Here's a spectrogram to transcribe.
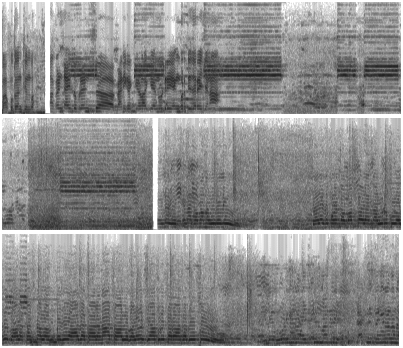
ಬಾ ಕುತ್ಕೊಂಡ್ ತಿನ್ ಬಾ. ಗಂಟೆ ಆಯ್ತು ಫ್ರೆಂಡ್ಸ್ ಕಾಣಿಕ ಕೇಳಕ್ಕೆ ನೋಡ್ರಿ ಹೆಂಗ್ ಬರ್ತಿದ್ದಾರೆ ಜನ? ಹೆಚ್ಚಿನ ಗಮನವಿರಲಿ ಕಳೆದುಕೊಂಡ ಮಕ್ಕಳನ್ನ ಹುಡುಕುವುದು ಬಹಳ ಕಷ್ಟವಾಗುತ್ತದೆ. ಆದ ಕಾರಣ ತಾವುಗಳು ಜಾಗೃತರಾಗಬೇಕು. ಇಲ್ಲಿ ಫ್ಯಾಕ್ಟ್ರಿ ತೆಗಿರೋದನ್ನ.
